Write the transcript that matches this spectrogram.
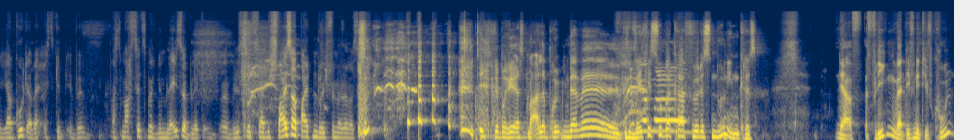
Ja gut, aber es gibt, was machst du jetzt mit einem Laserblick? Willst du jetzt da die Schweißarbeiten durchführen oder was? Ich repariere erstmal alle Brücken der Welt. Welche Mann. Superkraft würdest du nehmen, Chris? Ja, fliegen wäre definitiv cool.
